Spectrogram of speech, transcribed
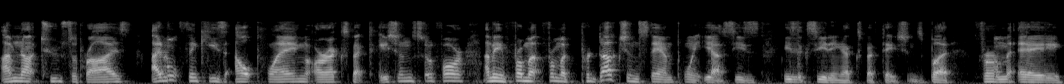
I'm not too surprised. I don't think he's outplaying our expectations so far. I mean, from a from a production standpoint, yes, he's he's exceeding expectations. But from a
